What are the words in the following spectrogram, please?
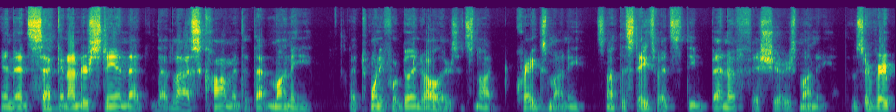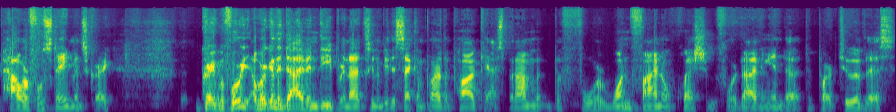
And then second, understand that that last comment that that money, that $24 billion, it's not Craig's money. It's not the state's, but it's the beneficiary's money. Those are very powerful statements, Craig. Craig, before we, we're going to dive in deeper, and that's going to be the second part of the podcast. But I'm before one final question before diving into to part two of this.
